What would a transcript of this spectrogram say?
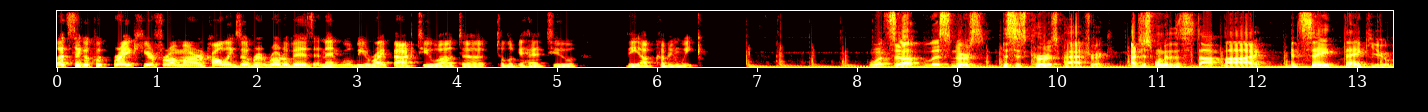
let's take a quick break here from our colleagues over at RotoViz, and then we'll be right back to uh, to to look ahead to the upcoming week. What's up, listeners? This is Curtis Patrick. I just wanted to stop by and say thank you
